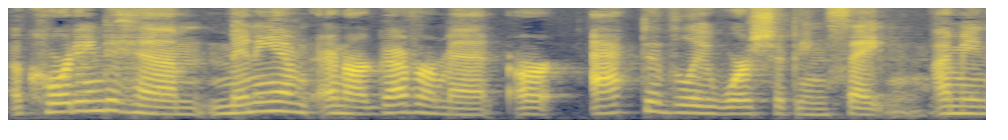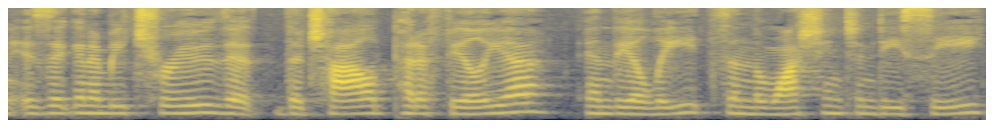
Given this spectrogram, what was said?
According to him, many in our government are actively worshiping Satan. I mean, is it going to be true that the child pedophilia in the elites in the Washington, D.C.,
